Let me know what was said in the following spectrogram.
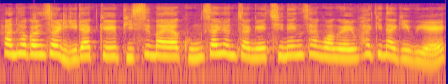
한화건설 이라크 비스마야 공사 현장의 진행 상황을 확인하기 위해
